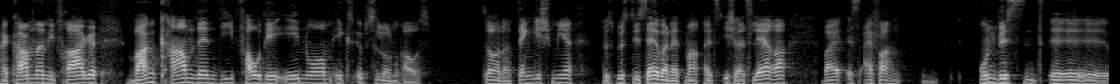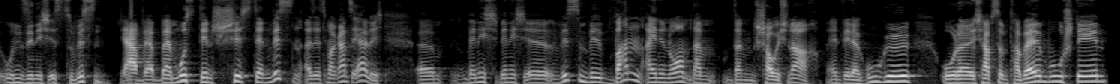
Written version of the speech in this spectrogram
Da kam dann die Frage, wann kam denn die VDE-Norm XY raus? So, da denke ich mir, das wüsste ich selber nicht mal, als ich als Lehrer, weil es einfach unwissend, äh, äh, unsinnig ist zu wissen. Ja, wer, wer, muss den Schiss denn wissen? Also jetzt mal ganz ehrlich, ähm, wenn ich, wenn ich äh, wissen will, wann eine Norm, dann, dann schaue ich nach. Entweder Google oder ich habe es im Tabellenbuch stehen,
